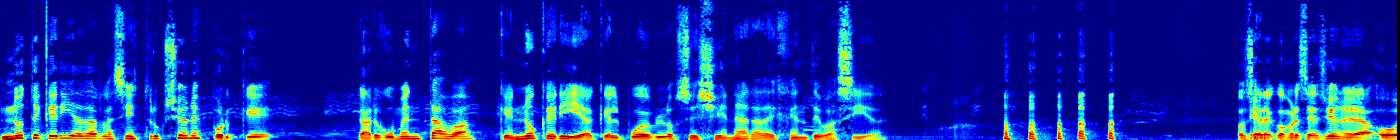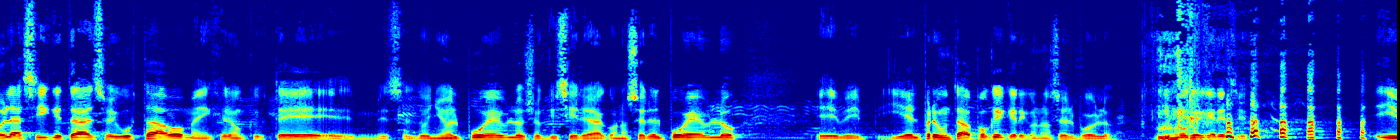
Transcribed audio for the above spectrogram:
no te quería dar las instrucciones porque argumentaba que no quería que el pueblo se llenara de gente vacía. O sea, la conversación era, hola, sí, ¿qué tal? Soy Gustavo, me dijeron que usted eh, es el dueño del pueblo, yo quisiera conocer el pueblo. Eh, y él preguntaba, ¿por qué quiere conocer el pueblo? ¿Y por qué querés ir? Y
